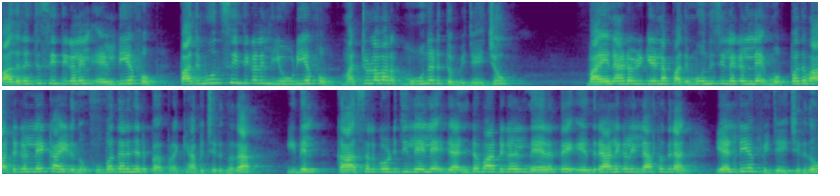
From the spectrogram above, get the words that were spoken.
പതിനഞ്ച് സീറ്റുകളിൽ എൽ ഡി എഫും പതിമൂന്ന് സീറ്റുകളിൽ യു ഡി എഫും മറ്റുള്ളവർ മൂന്നിടത്തും വിജയിച്ചു. വയനാട് ഒഴികെയുള്ള പതിമൂന്ന് ജില്ലകളിലെ മുപ്പത് വാർഡുകളിലേക്കായിരുന്നു ഉപതെരഞ്ഞെടുപ്പ് പ്രഖ്യാപിച്ചിരുന്നത്. ഇതിൽ കാസർഗോഡ് ജില്ലയിലെ രണ്ട് വാർഡുകളിൽ നേരത്തെ എതിരാളികളില്ലാത്തതിനാൽ എൽ ഡി എഫ് വിജയിച്ചിരുന്നു.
